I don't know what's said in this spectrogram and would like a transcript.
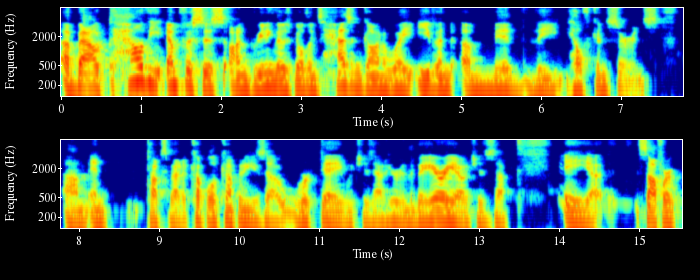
about how the emphasis on greening those buildings hasn't gone away even amid the health concerns. Um, and talks about a couple of companies, uh, Workday, which is out here in the Bay Area, which is uh, a uh, software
